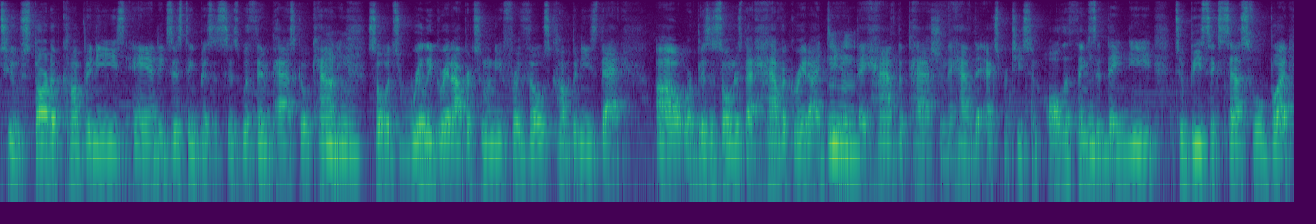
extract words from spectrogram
to startup companies and existing businesses within Pasco County. Mm-hmm. So it's really great opportunity for those companies that uh, or business owners that have a great idea, mm-hmm. they have the passion, they have the expertise, and all the things mm-hmm. that they need to be successful. But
